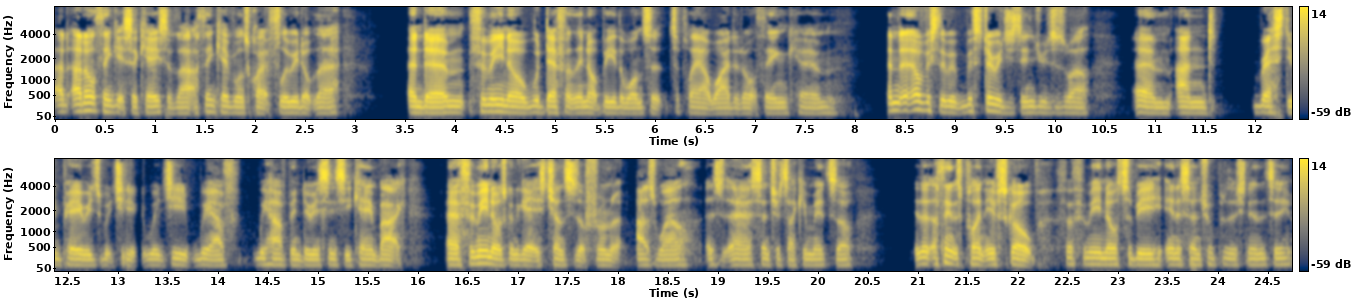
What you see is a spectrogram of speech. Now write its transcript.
I, I don't think it's a case of that. I think everyone's quite fluid up there. And um, Firmino would definitely not be the one to, to play out wide, I don't think. Um, and obviously with, with Sturridge's injuries as well, um, and resting periods, which he, which he, we have we have been doing since he came back. Uh, is going to get his chances up front as well as uh, centre attacking mid. So I think there's plenty of scope for Firmino to be in a central position in the team.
